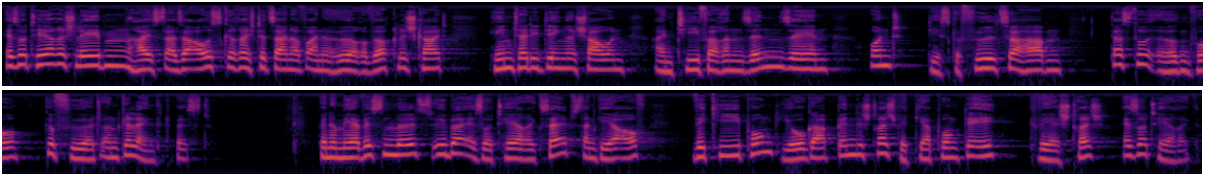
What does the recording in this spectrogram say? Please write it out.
Esoterisch leben heißt also ausgerichtet sein auf eine höhere Wirklichkeit, hinter die Dinge schauen, einen tieferen Sinn sehen und dieses Gefühl zu haben, dass du irgendwo geführt und gelenkt bist. Wenn du mehr wissen willst über Esoterik selbst, dann gehe auf wiki.yoga-vidya.de Querstrich Esoterik.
